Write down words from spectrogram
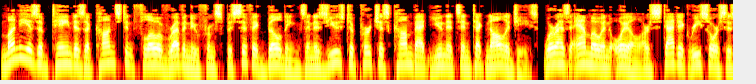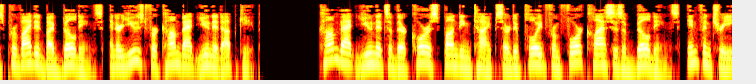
Money is obtained as a constant flow of revenue from specific buildings and is used to purchase combat units and technologies, whereas ammo and oil are static resources provided by buildings, and are used for combat unit upkeep. Combat units of their corresponding types are deployed from four classes of buildings, infantry,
